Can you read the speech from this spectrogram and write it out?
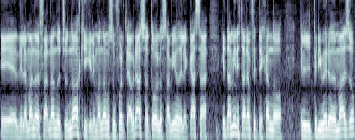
eh, de la mano de Fernando Chudnowski, que le mandamos un fuerte abrazo a todos los amigos de la casa que también estarán festejando el primero de mayo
